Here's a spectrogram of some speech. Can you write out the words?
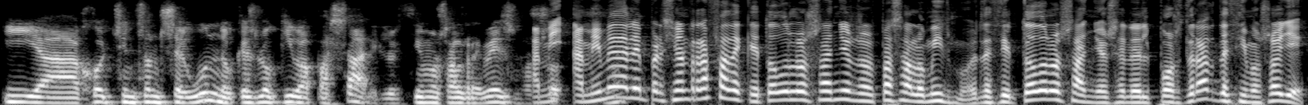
y a Hutchinson segundo, que es lo que iba a pasar, y lo hicimos al revés. a, mí, a mí me da la impresión, Rafa, de que todos los años nos pasa lo mismo. Es decir, todos los años en el post-draft decimos, oye,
